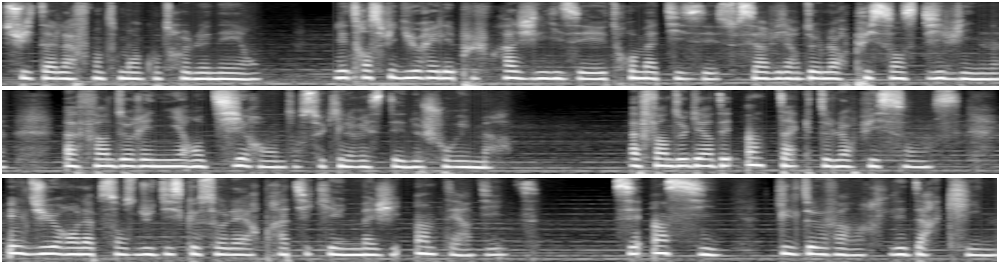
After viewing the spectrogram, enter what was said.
suite à l'affrontement contre le néant, les transfigurés les plus fragilisés et traumatisés se servirent de leur puissance divine afin de régner en tyran dans ce qu'il restait de Shurima. Afin de garder intacte leur puissance, ils durent en l'absence du disque solaire pratiquer une magie interdite. C'est ainsi qu'ils devinrent les Darkins.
